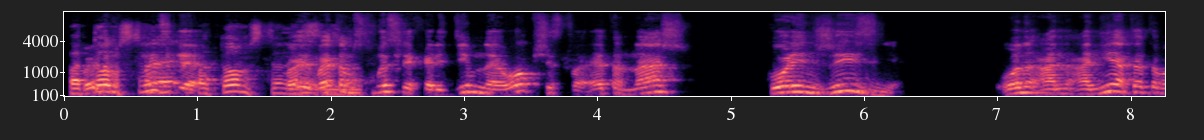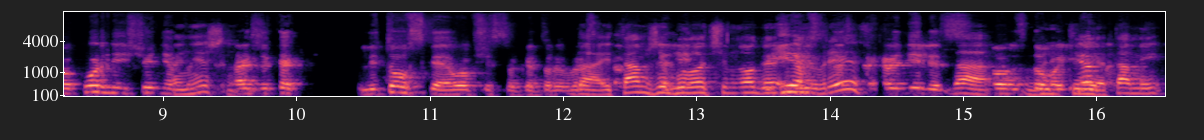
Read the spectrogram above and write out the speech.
Потомственное, в этом смысле, потомственное в, в этом смысле харидимное общество – это наш корень жизни. Он, он, они от этого корня еще не Конечно. Так же, как литовское общество, которое Да, и там же было очень много евреев. сохранили да, с, с Литве. Там и,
